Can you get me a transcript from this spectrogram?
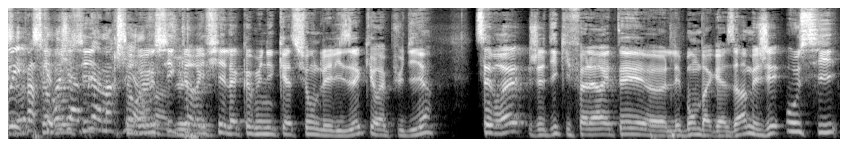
oui, parce que moi j'ai appelé à marcher. Ça aurait aussi clarifié la communication de l'Élysée qui aurait pu dire C'est vrai, j'ai dit qu'il fallait arrêter euh, les bombes à Gaza, mais j'ai aussi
